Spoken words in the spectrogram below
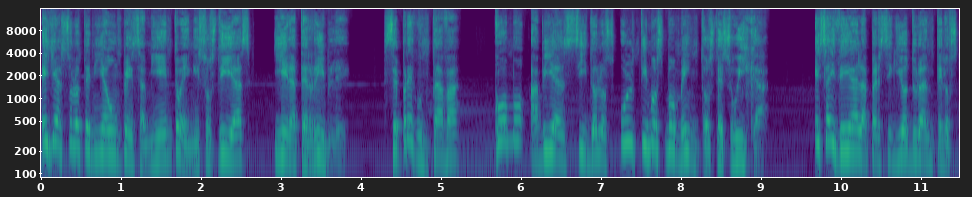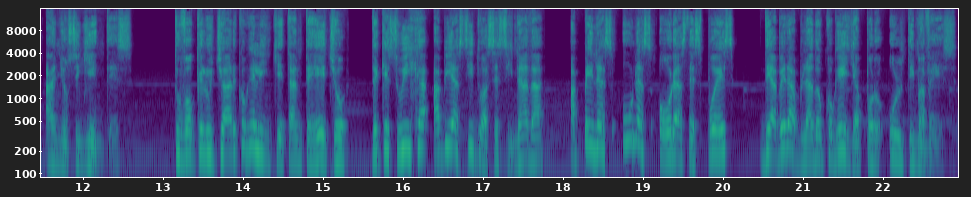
Ella solo tenía un pensamiento en esos días y era terrible. Se preguntaba cómo habían sido los últimos momentos de su hija. Esa idea la persiguió durante los años siguientes. Tuvo que luchar con el inquietante hecho de que su hija había sido asesinada apenas unas horas después de haber hablado con ella por última vez.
